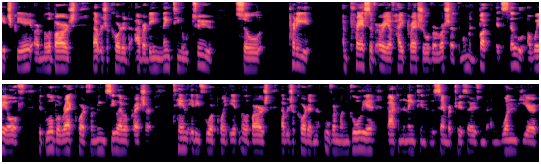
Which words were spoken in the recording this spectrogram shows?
HPA or millibars. That was recorded at Aberdeen 1902. So pretty impressive area of high pressure over Russia at the moment, but it's still a way off the global record for mean sea level pressure, 1084.8 millibars. That was recorded over Mongolia back on the 19th of December 2001 here.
